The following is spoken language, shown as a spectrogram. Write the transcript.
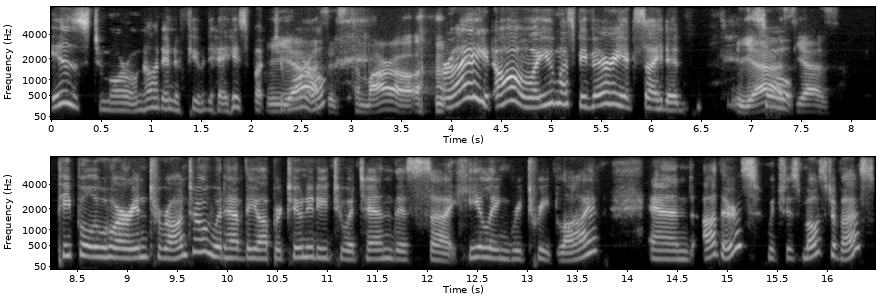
is tomorrow, not in a few days, but tomorrow. Yes, it's tomorrow. right. Oh, well, you must be very excited. Yes, so, yes. People who are in Toronto would have the opportunity to attend this uh, healing retreat live, and others, which is most of us,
